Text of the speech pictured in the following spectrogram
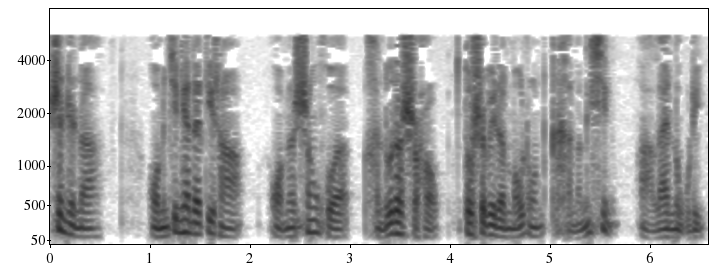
甚至呢，我们今天在地上，我们生活很多的时候都是为了某种可能性啊来努力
